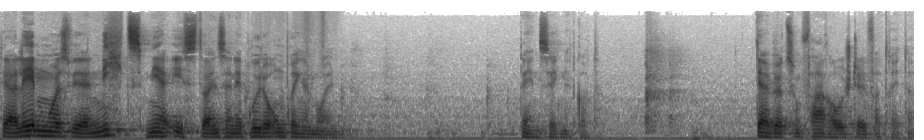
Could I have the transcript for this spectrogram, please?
der erleben muss, wie er nichts mehr ist, weil ihn seine Brüder umbringen wollen, den segnet Gott. Der wird zum Pharao Stellvertreter.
